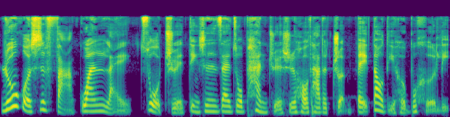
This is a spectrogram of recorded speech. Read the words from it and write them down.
如果是法官来做决定，甚至在做判决之后，他的准备到底合不合理？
